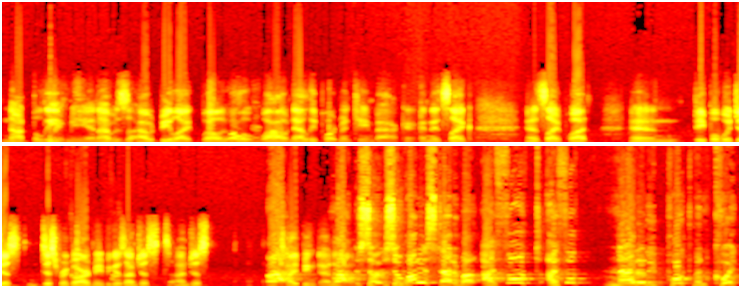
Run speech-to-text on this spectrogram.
not believe me, and I was I would be like, well, oh wow, Natalie Portman came back, and it's like, and it's like what, and people would just disregard me because I'm just I'm just Ah, typing that right. out. So, so what is that about? I thought I thought Natalie Portman quit.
